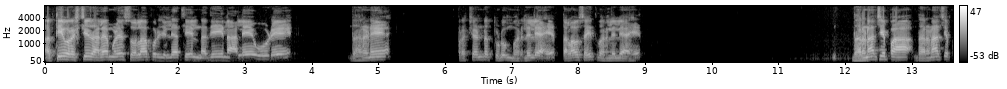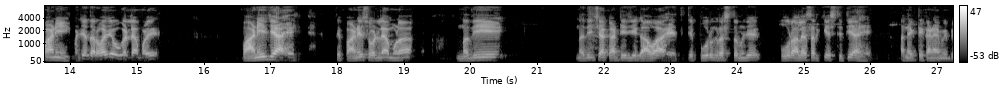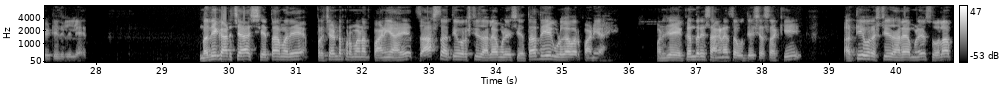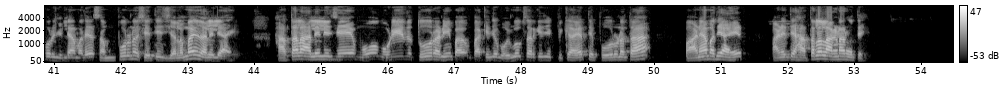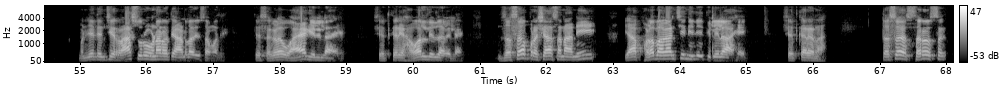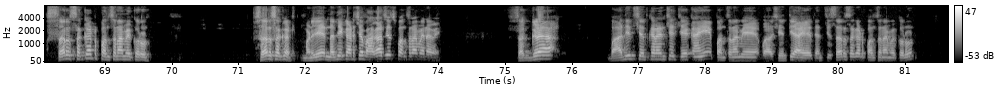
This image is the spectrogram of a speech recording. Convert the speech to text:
अतिवृष्टी झाल्यामुळे सोलापूर जिल्ह्यातील नदी नाले ओढे धरणे प्रचंड तुडूंब भरलेले आहेत तलावसहित भरलेले आहेत. धरणाचे पा धरणाचे पाणी म्हणजे दरवाजे उघडल्यामुळे पाणी जे आहे ते पाणी सोडल्यामुळं नदी नदीच्या काठी जी गावं आहेत ते पूरग्रस्त म्हणजे पूर आल्यासारखी स्थिती आहे. अनेक ठिकाणी आम्ही भेटी दिलेली आहेत. नदीकाठच्या शेतामध्ये प्रचंड प्रमाणात पाणी आहे. जास्त अतिवृष्टी झाल्यामुळे शेतातही गुडघावर पाणी आहे. म्हणजे एकंदरीत सांगण्याचा उद्देश असा की अतिवृष्टी झाल्यामुळे सोलापूर जिल्ह्यामध्ये संपूर्ण शेती जलमय झालेली आहे. हाताला आलेले जे मूग उडीद तूर आणि बा- बाकीचे भुईमुग सारखी जी पिकं आहेत ते पूर्णतः पाण्यामध्ये आहेत आणि ते हाताला लागणार होते. म्हणजे त्यांची रास सुरू होणार होती आठ दहा दिवसामध्ये. ते सगळं वाया गेलेलं आहे. शेतकरी हवालदिल झालेला आहे जसं प्रशासनाने या फळबागांची निधी दिलेला आहे शेतकऱ्यांना तसं सर्व सरसकट पंचनामे करून. सरसकट म्हणजे नदीकाठच्या भागाचेच पंचनामे नव्हे. सगळ्या बाधित शेतकऱ्यांचे जे काही पंचनामे शेती आहे त्यांची सरसकट पंचनामे करून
